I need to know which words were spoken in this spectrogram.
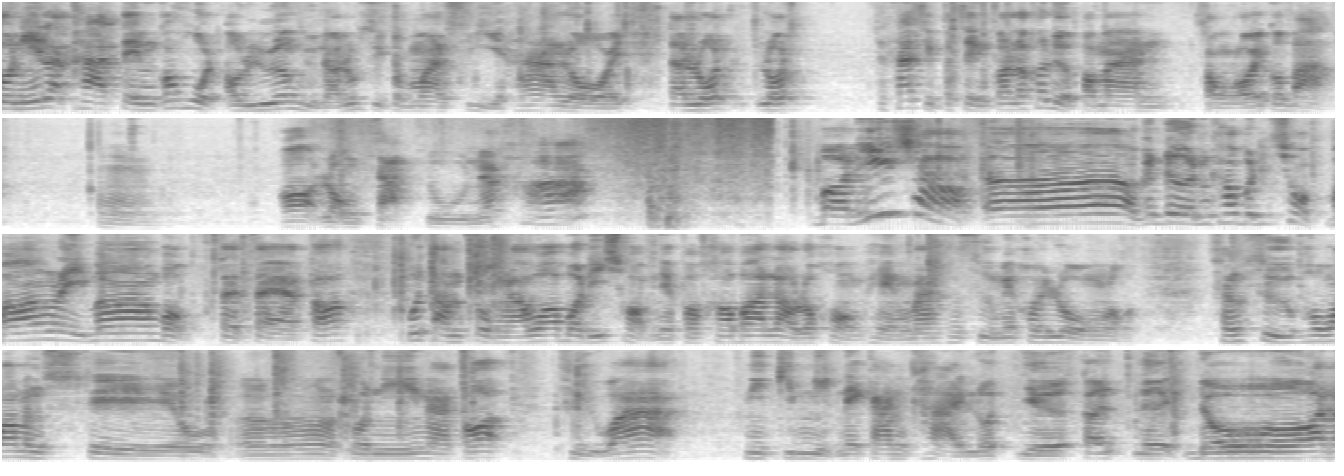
ตัวนี้ราคาเต็มก็โหดเอาเรื่องอยู่นะรู้สึกประมาณ 4 5 0 0 แต่ลดลด 50%ก็แล้วก็เหลือประมาณ 200 กว่าบาทอืมก็ลองจัดดูนะคะบอดี้ช็อปเออก็เดินเข้าบอดี้ช็อปบ้างอะไรบ้างบอก แต่แต่ก็พูดตามตรงนะว่าบอดี้ช็อปเนี่ยพอเข้าบ้านเราแล้วของแพงมากฉันซื้อไม่ค่อยลงหรอกฉันซื้อเพราะว่ามันเซลเออตัวนี้นะก็ถือว่า มีกิมมิคในการขายลดเยอะก็เลยโดน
